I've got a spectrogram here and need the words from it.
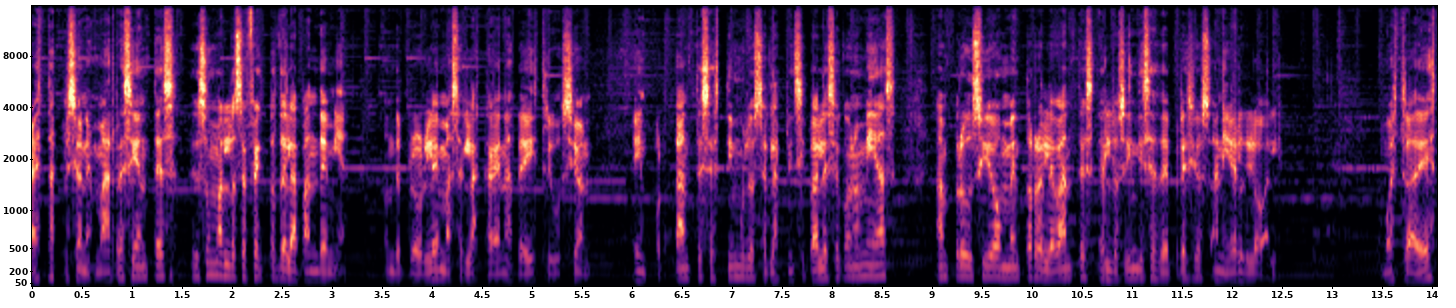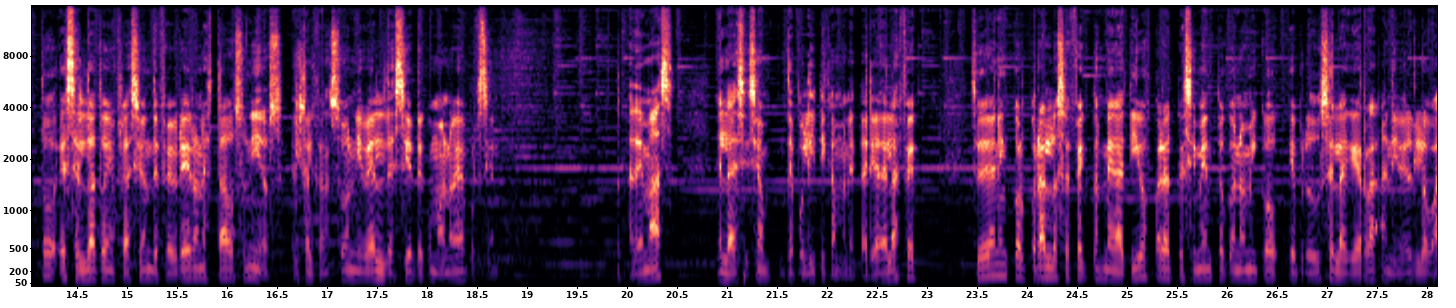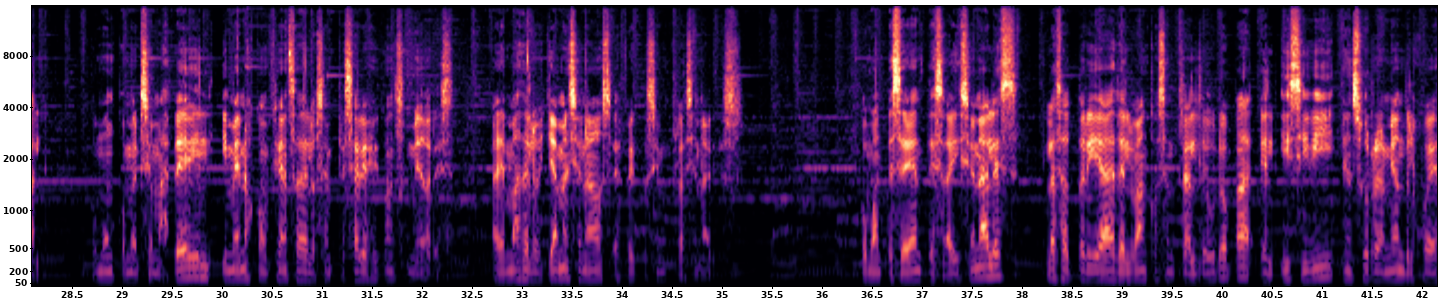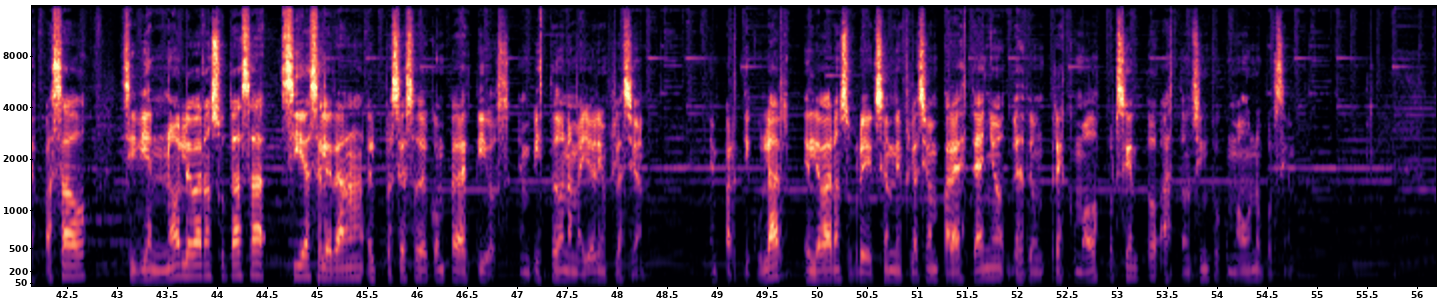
A estas presiones más recientes se suman los efectos de la pandemia, donde problemas en las cadenas de distribución e importantes estímulos en las principales economías han producido aumentos relevantes en los índices de precios a nivel global. Muestra de esto es el dato de inflación de febrero en Estados Unidos, el que alcanzó un nivel de 7,9%. Además, en la decisión de política monetaria de la Fed, se deben incorporar los efectos negativos para el crecimiento económico que produce la guerra a nivel global, como un comercio más débil y menos confianza de los empresarios y consumidores, además de los ya mencionados efectos inflacionarios. Como antecedentes adicionales, las autoridades del Banco Central de Europa, el ECB, en su reunión del jueves pasado, si bien no elevaron su tasa, sí aceleraron el proceso de compra de activos en vista de una mayor inflación. En particular, elevaron su proyección de inflación para este año desde un 3,2% hasta un 5,1%.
